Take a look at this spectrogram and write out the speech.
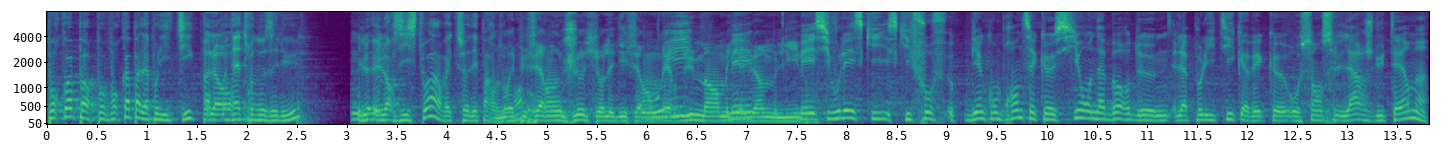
Pourquoi pas, pour- pourquoi pas la politique pour Alors- connaître nos élus et, le- et leurs histoires avec ce On département aurait pu faire un jeu sur les différentes Oui, mers du Mans, mais, il y a eu un livre. mais si vous voulez, ce qui- ce qu'il faut bien comprendre, c'est que si on aborde euh, la politique avec euh, au sens large du terme,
